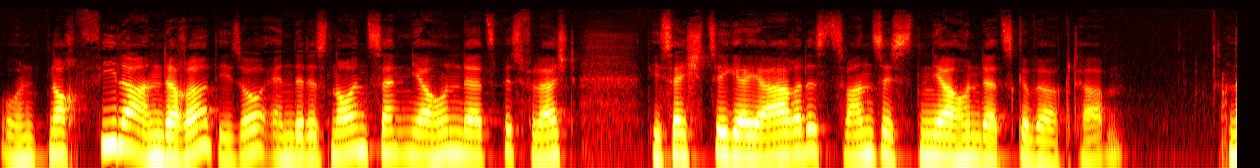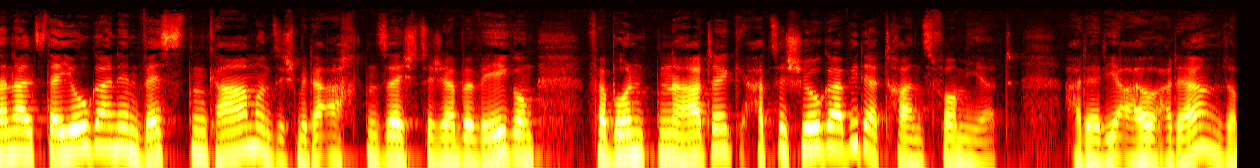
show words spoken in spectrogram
und noch viele andere, die so Ende des 19. Jahrhunderts bis vielleicht die 60er Jahre des 20. Jahrhunderts gewirkt haben. Und dann als der Yoga in den Westen kam und sich mit der 68er Bewegung verbunden hatte, hat sich Yoga wieder transformiert. Hat er, die, hat er so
